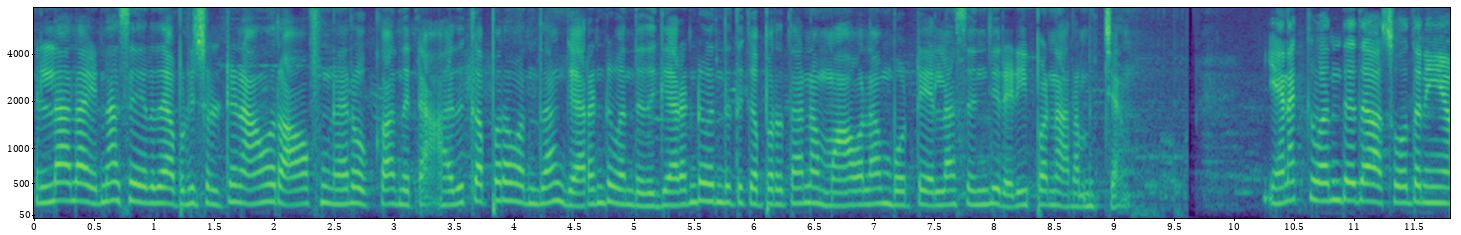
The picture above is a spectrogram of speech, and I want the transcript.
இல்லால என்ன செய்கிறது அப்படின்னு சொல்லிட்டு நான் ஒரு ஆஃப் அன் ஹவர் உட்காந்துட்டேன் அதுக்கப்புறம் வந்து தான் கரண்டு வந்தது. கரண்டு வந்ததுக்கப்புறம் தான் நான் மாவெல்லாம் போட்டு எல்லாம் செஞ்சு ரெடி பண்ண ஆரம்பித்தேன் எனக்கு வந்ததா சோதனையா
